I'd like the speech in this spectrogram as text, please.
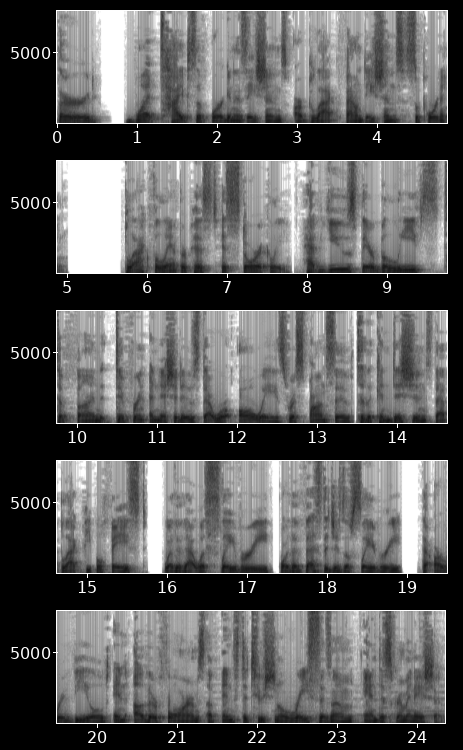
Third, what types of organizations are Black foundations supporting? Black philanthropists historically have used their beliefs to fund different initiatives that were always responsive to the conditions that Black people faced, whether that was slavery or the vestiges of slavery that are revealed in other forms of institutional racism and discrimination.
